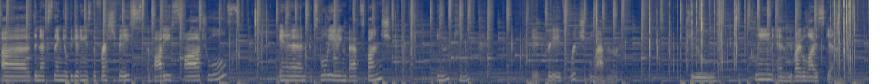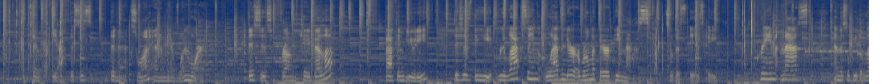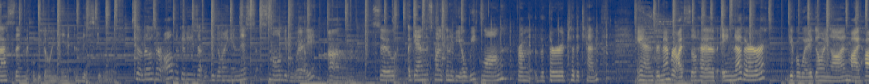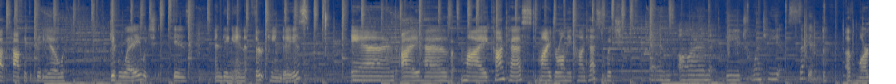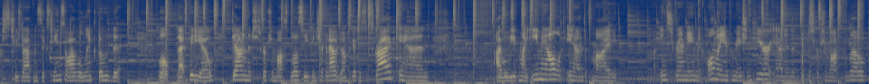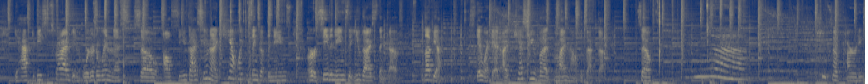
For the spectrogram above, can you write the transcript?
uh, the next thing you'll be getting is the Fresh Face Body Spa Tools and exfoliating bath sponge in pink. It creates rich lather to clean and revitalize skin. So yeah, this is the next one, and then we have one more. This is from K Bella Bath and Beauty. This is the Relaxing Lavender Aromatherapy Mask. So this is a cream mask, and this will be the last thing that will be going in this giveaway. So those are all the goodies that will be going in this small giveaway. Um, so again, this one is going to be a week long from the 3rd to the 10th. And remember, I still have another giveaway going on, my Hot Topic video giveaway, which is ending in 13 days. And I have my contest, my Draw Me contest, which ends on the 22nd of March 2016. So I will link those, well, that video down in the description box below so you can check it out. Don't forget to subscribe and I will leave my email and my Instagram name and all my information here and in the description box below. You have to be subscribed in order to win this. So I'll see you guys soon. I can't wait to think of the names or see the names that you guys think of. Love ya. Stay wicked. I'd kiss you, but my mouth is backed up. So. She's so party.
